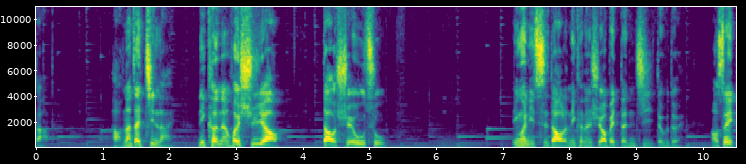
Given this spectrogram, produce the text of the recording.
大的。好，那再进来，你可能会需要到学务处，因为你迟到了，你可能需要被登记，对不对？好，所以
